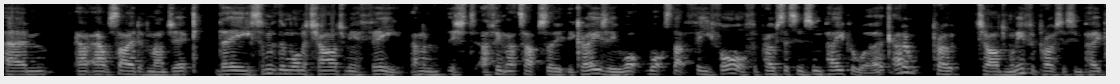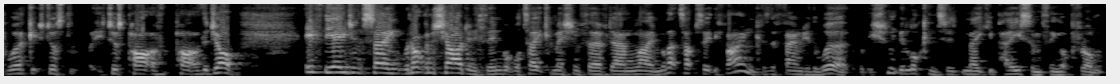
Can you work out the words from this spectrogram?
Um, outside of magic, they some of them want to charge me a fee, and just, i think that's absolutely crazy. What what's that fee for? For processing some paperwork? I don't pro- charge money for processing paperwork. It's just it's just part of part of the job. If the agent's saying we're not going to charge anything, but we'll take commission further down the line, well, that's absolutely fine because they found you the work, but they shouldn't be looking to make you pay something up front.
